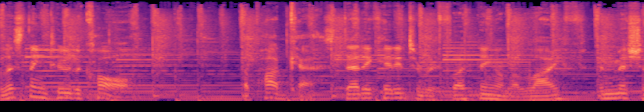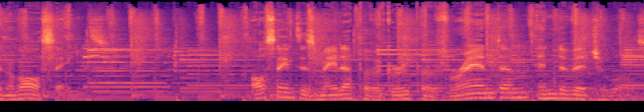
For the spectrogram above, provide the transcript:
listening to The Call, a podcast dedicated to reflecting on the life and mission of All Saints. All Saints is made up of a group of random individuals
